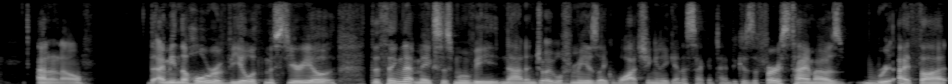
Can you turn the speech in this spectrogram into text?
I don't know. I mean, the whole reveal with Mysterio, the thing that makes this movie not enjoyable for me is like watching it again a second time because the first time I was, re- I thought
